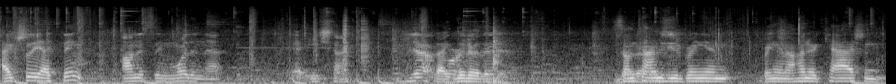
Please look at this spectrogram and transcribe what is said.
Actually, I think honestly more than that at each time. Yeah, Like, literally. yeah. Sometimes you bring in bring in a hundred cash and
